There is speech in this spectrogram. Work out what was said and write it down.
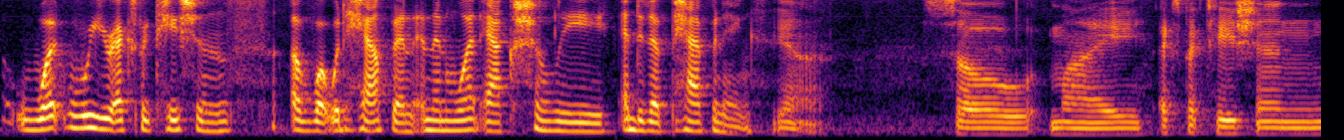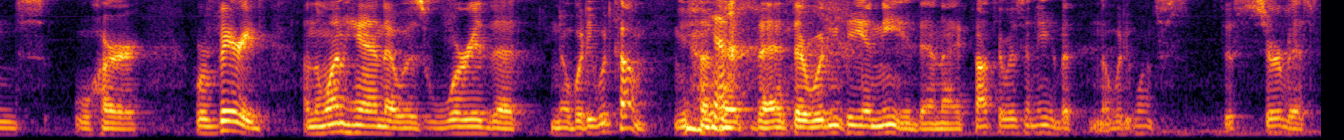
what were your expectations of what would happen and then what actually ended up happening? Yeah. So my expectations were were varied. On the one hand, I was worried that nobody would come. You know, Yeah. that, that there wouldn't be a need, and I thought there was a need, but nobody wants this service.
